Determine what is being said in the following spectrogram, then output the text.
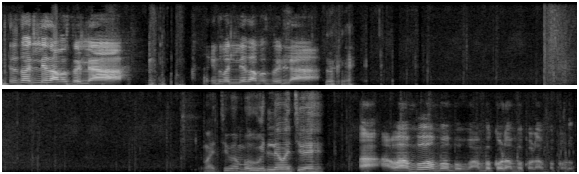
ഇത് വലിയ താമസമില്ല. ഇത് വലിയ താമസമില്ല. മച്ചുവൻ പോവില്ല മച്ചുവേ. ആ അവൻ അമ്പോ അമ്പോ പോവും. അമ്പക്കോളും അമ്പക്കോളും അമ്പക്കോളും.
